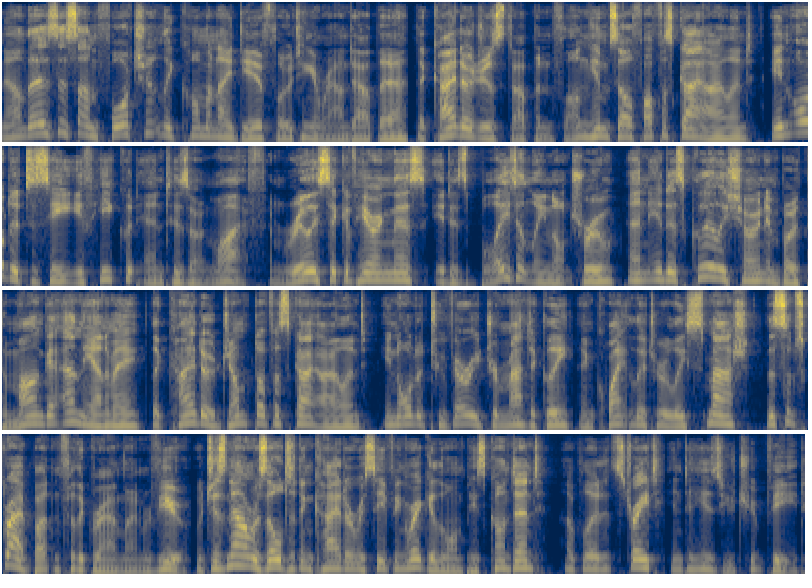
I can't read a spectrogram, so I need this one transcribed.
Now there's this unfortunately common idea floating around out there that Kaido just up and flung himself off a Sky Island in order to see if he could end his own life. I'm really sick of hearing this, it is blatantly not true, and it is clearly shown in both the manga and the anime that Kaido jumped off a Sky Island in order to very dramatically and quite literally smash the subscribe button for the Grand Line review, which has now resulted in Kaido receiving regular One Piece content uploaded straight into his YouTube feed.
